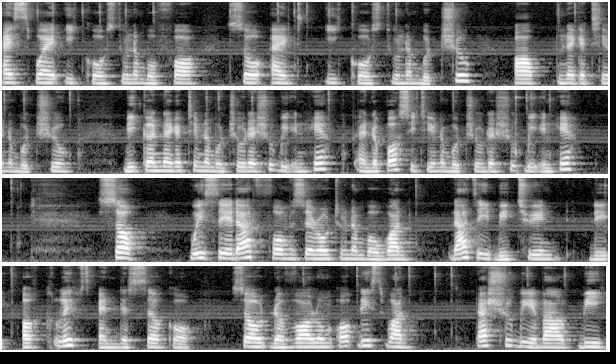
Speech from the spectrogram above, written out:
a squared equals to number four. So 8 equals to number 2 or negative number 2 because negative number 2 that should be in here and the positive number 2 that should be in here so we see that from 0 to number 1, that is between the ellipse and the circle. So the volume of this one, that should be about B.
